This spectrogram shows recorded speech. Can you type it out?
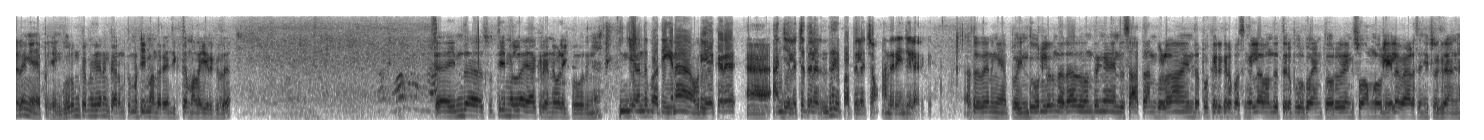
இல்லைங்க இப்போ எங்கள் ஊரும் கம்மி தானே கரும்பு முட்டியும் அந்த ரேஞ்சுக்கு தான் மழை இருக்குது. இந்த சுத்தியமெல்லாம் ஏக்கர் என்ன விலைக்கு போகுதுங்க? இங்க வந்து பாத்தீங்கன்னா ஒரு ஏக்கர் அஞ்சு லட்சத்துல இருந்து பத்து லட்சம் அந்த ரேஞ்சில் இருக்கு. அதுதானுங்க இப்போ இந்த ஊர்ல இருந்து அதாவது வந்துங்க இந்த சாத்தான்குளம் இந்த பக்கம் இருக்கிற பசங்க எல்லாம் வந்து திருப்பூர் கோயம்புத்தூர் எங்க சோமனூர்ல எல்லாம் வேலை செஞ்சுட்டு இருக்கிறாங்க.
